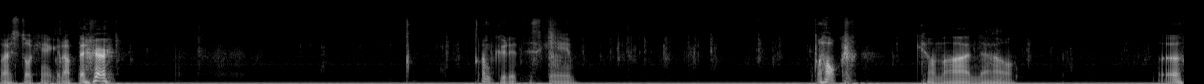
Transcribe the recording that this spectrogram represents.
I still can't get up there. I'm good at this game. Oh, come on now. Ugh.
